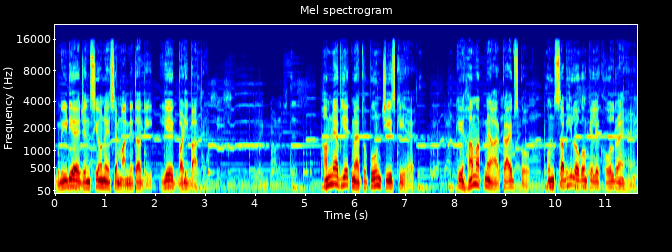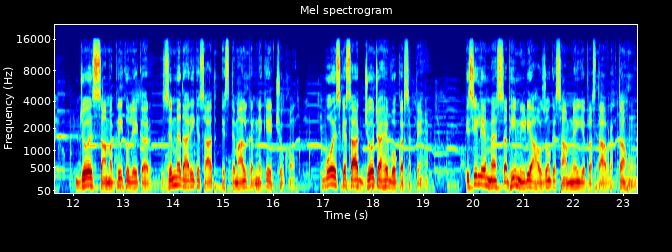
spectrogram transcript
मीडिया एजेंसियों ने इसे मान्यता दी। ये एक बड़ी बात है। हमने अभी एक महत्वपूर्ण चीज़ की है कि हम अपने आर्काइव्स को उन सभी लोगों के लिए खोल रहे हैं, जो इस सामग्री को लेकर ज़िम्मेदारी के साथ इस्तेमाल करने के इच्छुक हों। वो इसके साथ जो चाहे वो कर सकते हैं। इसीलिए मैं सभी मीडिया हाउसों के सामने ये प्रस्ताव रखता हूँ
